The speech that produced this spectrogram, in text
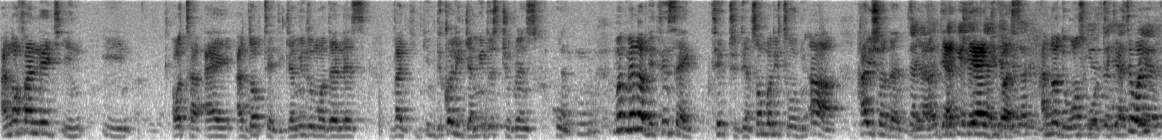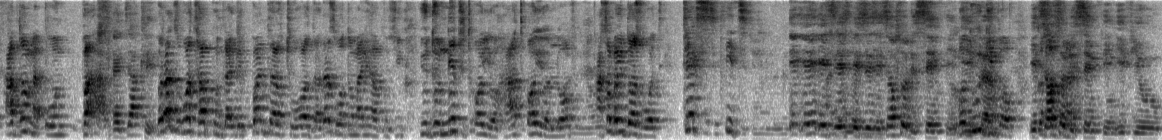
an orphanage in in Ota, I adopted the Jamido motherless, but they call it Jamido's children's home. But many of the things I take to them, somebody told me, ah, how are you sure that That they you're not they are taking it, that you're caregivers not and not the ones who are using taking? I said, well, yes. I've done my own part. Exactly. But that's what happens. Like they point out to us that that's what normally happens. You you donate with all your heart, all your love, and somebody does what takes it. It, it, it's, it's, it's, it's also the same thing. But If, you um, give up It's also the same thing if you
